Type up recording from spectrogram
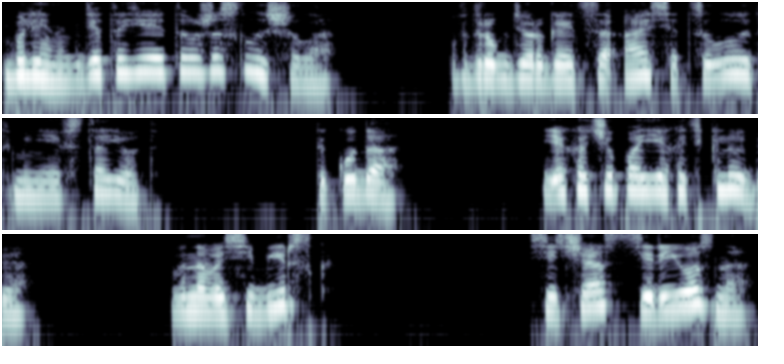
Блин, где-то я это уже слышала. Вдруг дергается Ася, целует меня и встает. Ты куда? Я хочу поехать к Любе. В Новосибирск? Сейчас? Серьезно?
